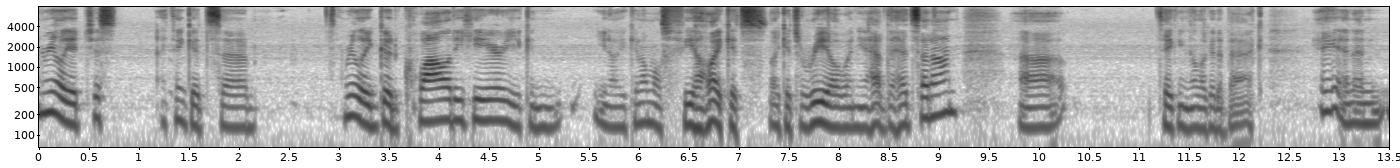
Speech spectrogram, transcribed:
And really, it just, I think it's uh, really good quality here. You can you know you can almost feel like it's like it's real when you have the headset on. Uh, taking a look at the back, okay, and then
